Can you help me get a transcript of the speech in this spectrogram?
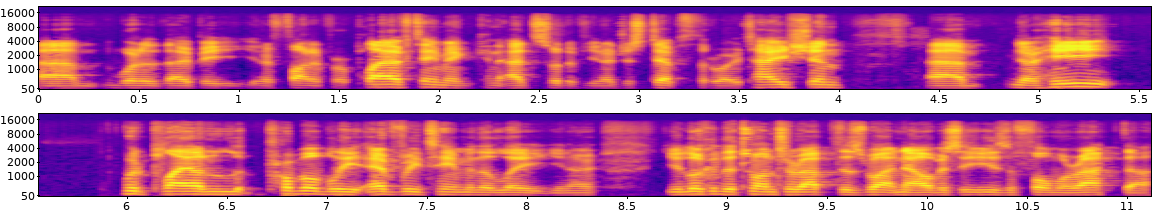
um, whether they be, you know, fighting for a playoff team and can add sort of, you know, just depth to the rotation. Um, you know, he would play on probably every team in the league. You know, you look at the Toronto Raptors right now. Obviously, he's a former Raptor.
